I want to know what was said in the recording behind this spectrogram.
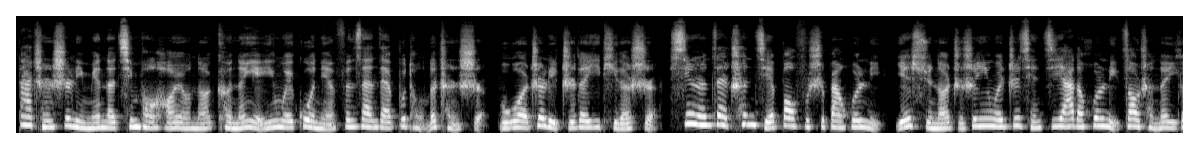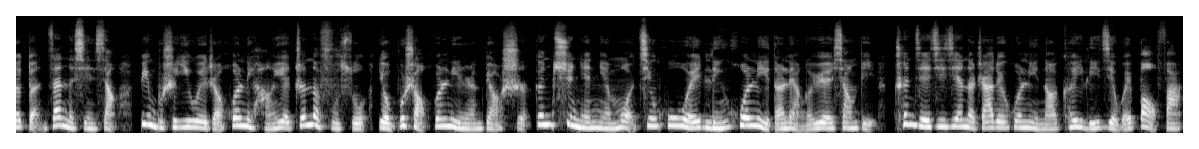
大城市里面的亲朋好友呢，可能也因为过年分散在不同的城市。不过这里值得一提的是，新人在春节报复式办婚礼，也许呢只是因为之前积压的婚礼造成的一个短暂的现象，并不是意味着婚礼行业真的复复苏。有不少婚礼人表示，跟去年年末近乎为零婚礼的两个月相比。春节期间的扎堆婚礼呢，可以理解为爆发，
